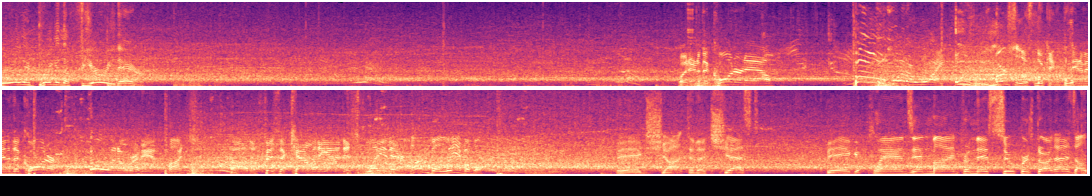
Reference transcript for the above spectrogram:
really bringing the fury there. Put into the corner now. Boom! What a right. Ooh, merciless looking blow. Get him into the corner. Oh, an overhand punch. Oh, the physicality on display there. Unbelievable. Big shot to the chest. Big plans in mind from this superstar. That is a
